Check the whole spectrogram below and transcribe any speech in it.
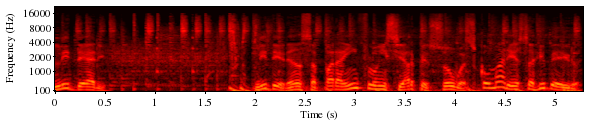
Lidere. Liderança para influenciar pessoas com Maressa Ribeiro.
